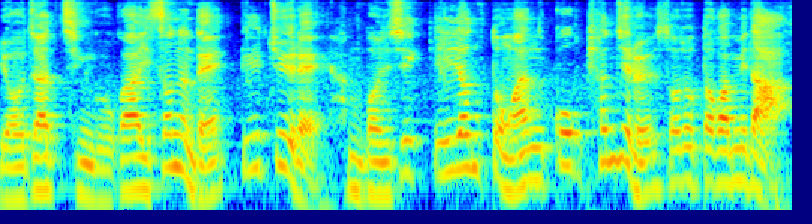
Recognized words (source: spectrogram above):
여자친구가 있었는데 일주일에 한 번씩 1년 동안 꼭 편지를 써줬다고 합니다.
